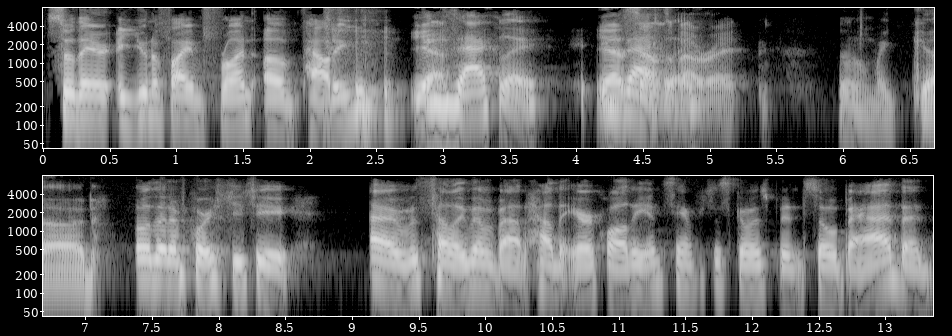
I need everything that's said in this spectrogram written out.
So they're a unified front of pouting. yeah. Exactly. Yeah, that sounds about right. oh my god. Oh, then of course, GT. I was telling them about how the air quality in San Francisco has been so bad that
